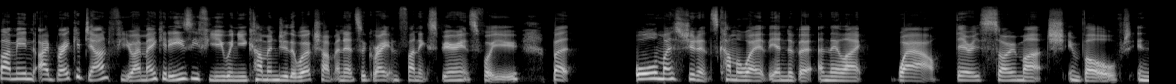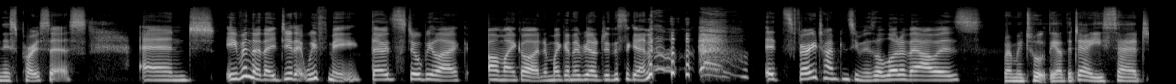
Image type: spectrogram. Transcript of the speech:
I mean i break it down for you. I make it easy for you when you come and do the workshop and it's a great and fun experience for you. But all my students come away at the end of it and they're like wow there is so much involved in this process. And even though they did it with me they would still be like oh my god am i going to be able to do this again? It's very time consuming. There's a lot of hours. When we talked the other day, you said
